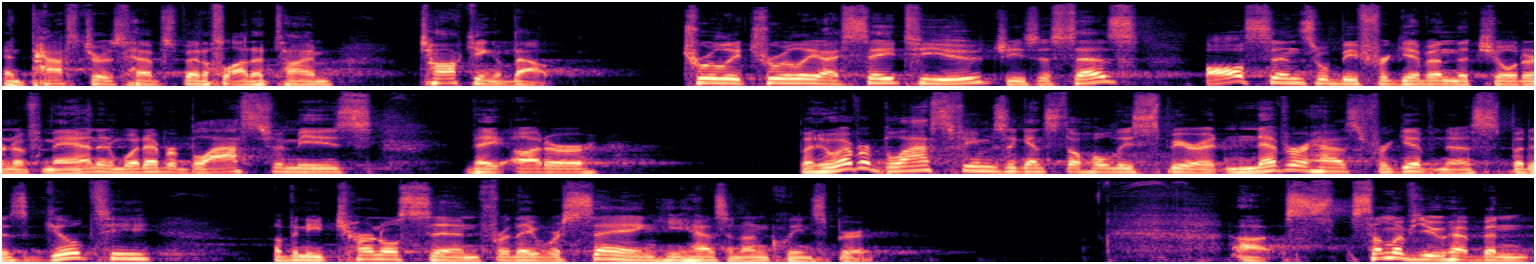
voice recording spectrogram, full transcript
and pastors have spent a lot of time talking about. Truly, truly, I say to you, Jesus says, all sins will be forgiven the children of man, and whatever blasphemies they utter but whoever blasphemes against the Holy Spirit never has forgiveness, but is guilty of an eternal sin, for they were saying he has an unclean spirit. Uh, some of you have been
